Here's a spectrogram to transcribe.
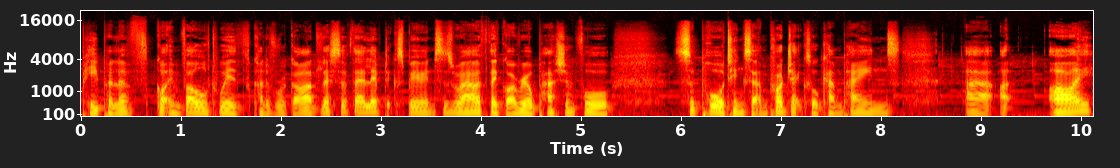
people have got involved with, kind of regardless of their lived experience as well. If they've got a real passion for supporting certain projects or campaigns. Uh, I, I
